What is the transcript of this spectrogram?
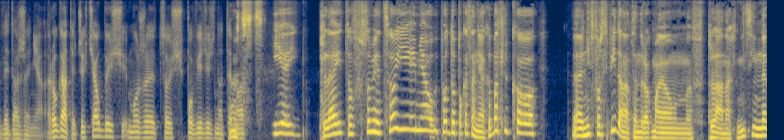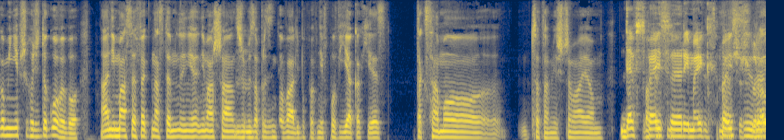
wydarzenia. Rogaty, czy chciałbyś może coś powiedzieć na temat? EA Play to w sumie co EA miało do pokazania? Chyba tylko Need for Speeda na ten rok mają w planach. Nic innego mi nie przychodzi do głowy, bo ani Mass Effect następny nie, nie ma szans, żeby mm. zaprezentowali, bo pewnie w powijakach jest. Tak samo, co tam jeszcze mają? Dev Space remake. Space re,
